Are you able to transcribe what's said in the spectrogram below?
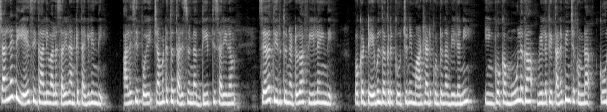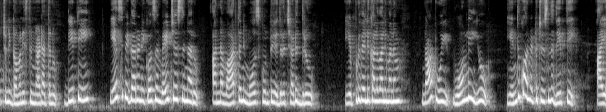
చల్లటి ఏసీ గాలి వాళ్ళ శరీరానికి తగిలింది. అలసిపోయి చెమటతో తడిసున్న దీప్తి శరీరం సెద తీరుతున్నట్టుగా ఫీల్ అయింది. ఒక టేబుల్ దగ్గర కూర్చుని మాట్లాడుకుంటున్న వీళ్ళని ఇంకొక మూలగా వీళ్ళకి కనిపించకుండా కూర్చుని గమనిస్తున్నాడు అతను. దీప్తి ఏసీపీ గారు నీకోసం వెయిట్ చేస్తున్నారు? అన్న వార్తని మోసుకుంటూ ఎదురొచ్చాడు ధ్రువ్. ఎప్పుడు వెళ్ళి కలవాలి మనం? Not we only you. ఎందుకు అన్నట్టు చూసింది Deepti. I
